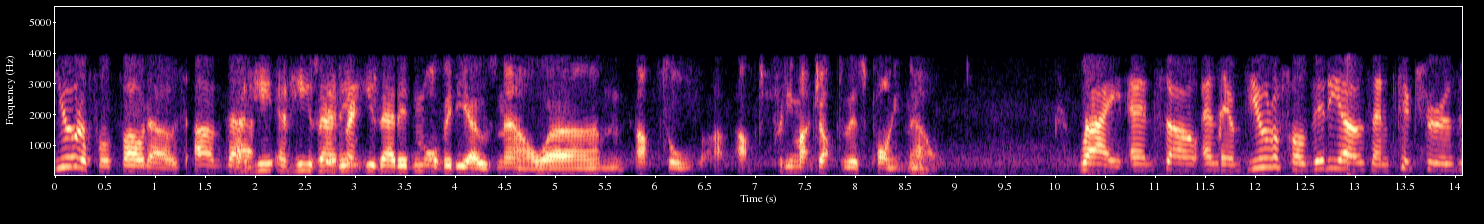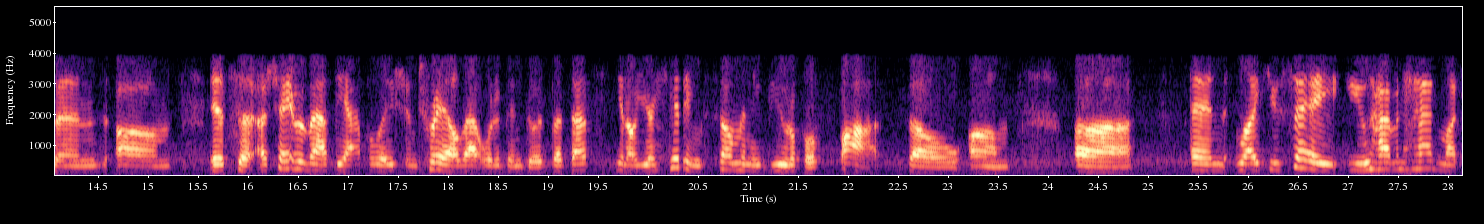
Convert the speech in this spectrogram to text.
beautiful photos of the. And he and he's added he's added more videos now um, up to up to pretty much up to this point now. Right, and so and they're beautiful videos and pictures, and um, it's a, a shame about the Appalachian Trail. That would have been good, but that's you know you're hitting so many beautiful spots. So, um, uh, and like you say, you haven't had much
